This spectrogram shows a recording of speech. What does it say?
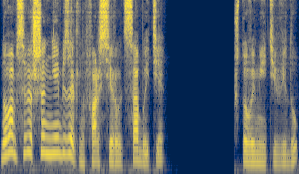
но вам совершенно не обязательно форсировать события. Что вы имеете в виду?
